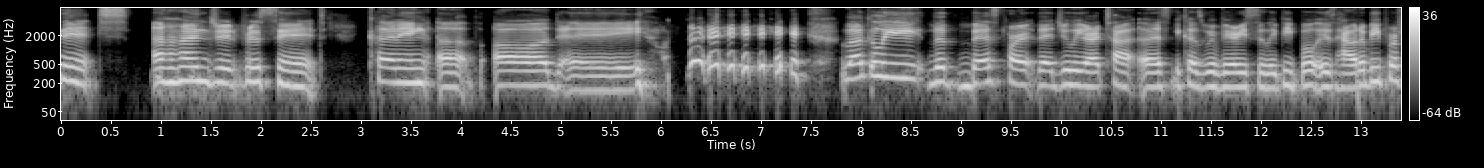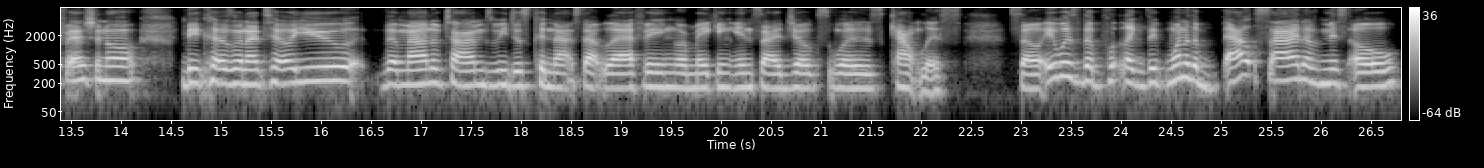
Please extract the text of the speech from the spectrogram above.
percent. A hundred percent. Cutting up all day. Luckily, the best part that Juilliard taught us, because we're very silly people, is how to be professional. Because when I tell you the amount of times we just could not stop laughing or making inside jokes was countless. So it was the like the one of the outside of Miss O,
